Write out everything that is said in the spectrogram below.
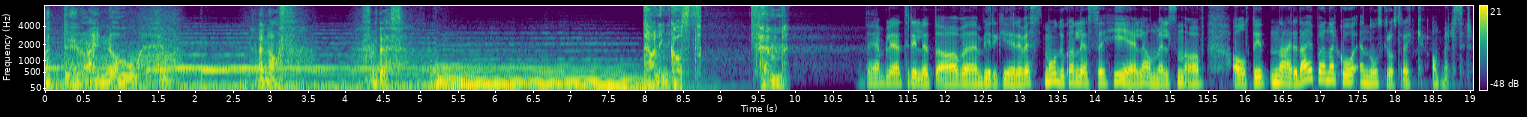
But do I know him enough for this? Terningkast fem. Det ble trillet av Birger Vestmo. Du kan lese hele anmeldelsen av Alltid nære deg på nrk.no anmeldelser.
